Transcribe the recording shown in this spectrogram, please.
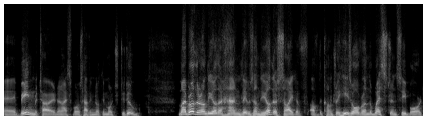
uh, being retired, and I suppose having nothing much to do. My brother, on the other hand, lives on the other side of, of the country. He's over on the western seaboard,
